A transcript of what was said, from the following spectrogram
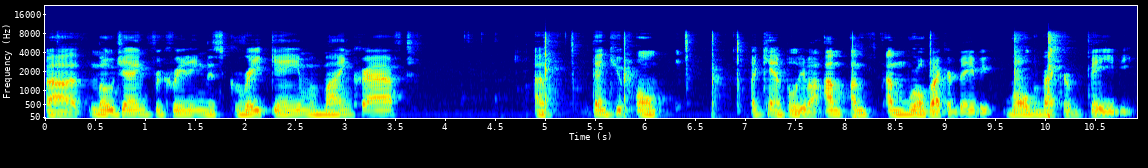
uh Mojang for creating this great game of Minecraft. Uh, thank you. Oh, I can't believe it. I'm I'm I'm world record baby. World record baby.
